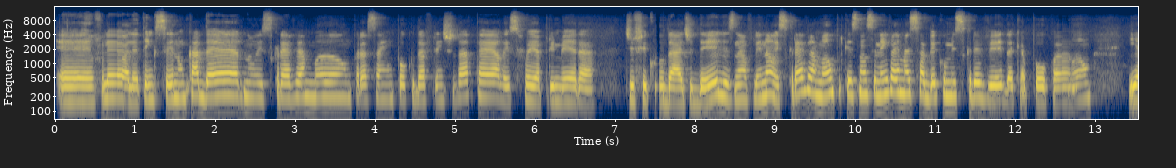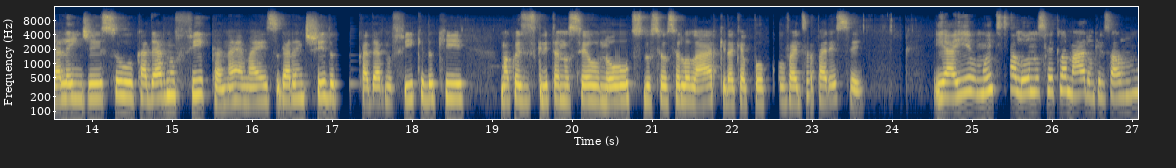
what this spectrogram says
é, eu falei, olha, tem que ser num caderno, escreve à mão para sair um pouco da frente da tela. Isso foi a primeira dificuldade deles, né? Eu falei, não, escreve à mão, porque senão você nem vai mais saber como escrever daqui a pouco à mão. E além disso, o caderno fica, né? Mais garantido que o caderno fique do que uma coisa escrita no seu notes do seu celular, que daqui a pouco vai desaparecer. E aí muitos alunos reclamaram que eles falaram não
